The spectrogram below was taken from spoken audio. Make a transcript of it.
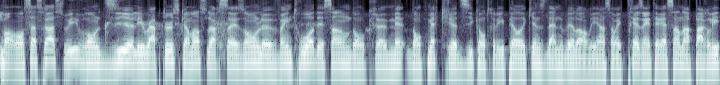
Bon, ça sera à suivre. On le dit, euh, les Raptors commencent leur saison le 23 décembre, donc, donc mercredi contre les Pelicans de la Nouvelle-Orléans. Ça va être très intéressant d'en parler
